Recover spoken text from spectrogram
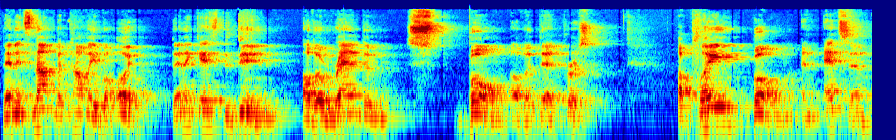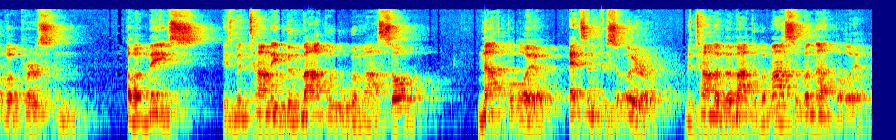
then it's not metame ba'oil. Then it gets the din of a random bone of a dead person. A plain bone, an etzem of a person, of a mace, is metame b'maga u'b'maso, not ba'oil. Etzem k'sa'oiro. Metame b'maga b'maso, but not ba'oil.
